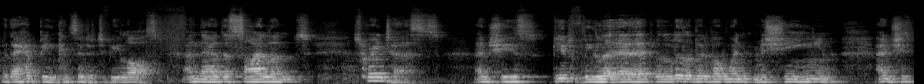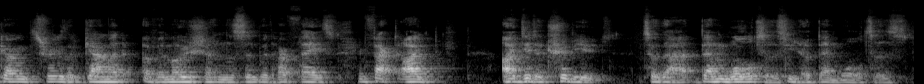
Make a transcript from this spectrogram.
but they had been considered to be lost. And they're the silent screen tests. And she's beautifully lit with a little bit of a wind machine. And she's going through the gamut of emotions and with her face. In fact, I, I did a tribute to that. Ben Walters, you know, Ben Walters.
